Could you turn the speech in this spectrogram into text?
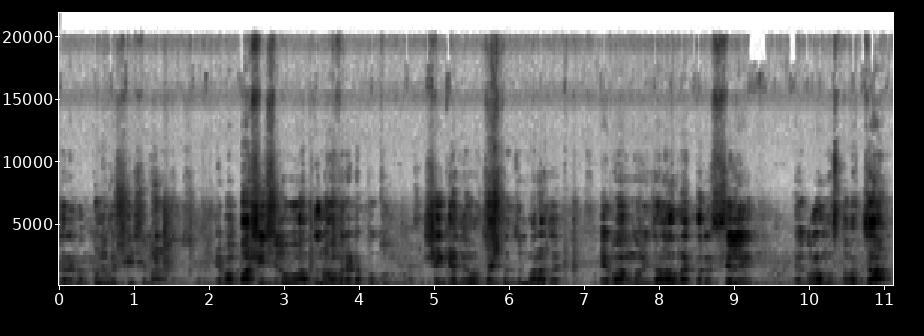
করে এবং কোলে বসেই সে মারা যায়। এবং পাশেই ছিল আব্দুল হবের একটা পুকুর সেইখানেও চার পাঁচজন মারা যায়। এবং ওই জালাল ডাক্তারের ছেলে, গোলাম মোস্তফা চান,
